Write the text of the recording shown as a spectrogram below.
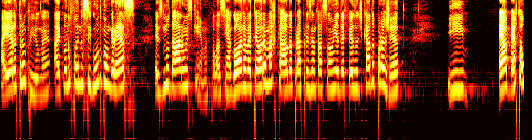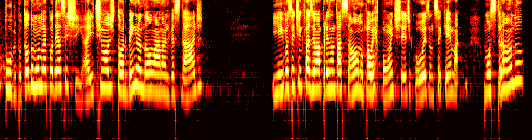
Aí era tranquilo, né? Aí quando foi no segundo congresso, eles mudaram o esquema. Falaram assim, agora vai ter hora marcada para a apresentação e a defesa de cada projeto. E é aberto ao público, todo mundo vai poder assistir. Aí tinha um auditório bem grandão lá na universidade. E você tinha que fazer uma apresentação no PowerPoint, cheia de coisa, não sei o quê, mostrando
